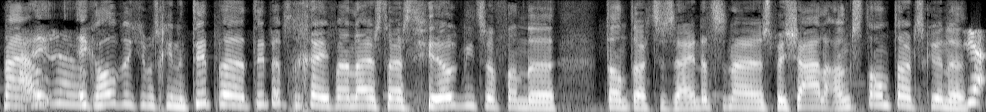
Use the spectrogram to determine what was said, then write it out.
Nou, ja, ik, ik hoop dat je misschien een tip, eh, tip hebt gegeven aan luisteraars... die ook niet zo van de tandartsen zijn. Dat ze naar een speciale angsttandarts kunnen. ja,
